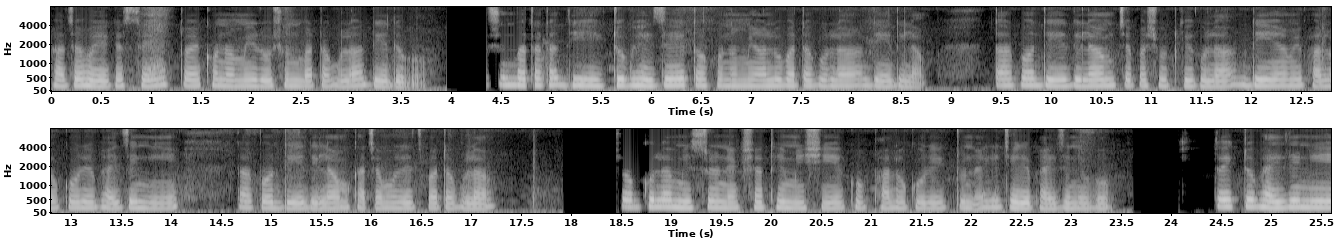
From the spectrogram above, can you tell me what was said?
ভাজা হয়ে গেছে, তো এখন আমি রসুন বাটাগুলা দিয়ে দেবো। রসুন বাটাটা দিয়ে একটু ভেজে তখন আমি আলু বাটাগুলা দিয়ে দিলাম। তারপর দিয়ে দিলাম চেপা শুটকিগুলা। দিয়ে আমি ভালো করে ভাইজে নিয়ে তারপর দিয়ে দিলাম কাঁচামরিচ বাটাগুলা। সবগুলা মিশ্রণ একসাথে মিশিয়ে খুব ভালো করে একটু নাড়িয়ে ছেড়ে ভাইজে নেব। তো একটু ভাইজে নিয়ে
